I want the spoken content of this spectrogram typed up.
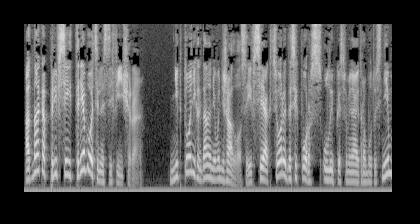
Однако при всей требовательности Финчера никто никогда на него не жаловался, и все актеры до сих пор с улыбкой вспоминают работу с ним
